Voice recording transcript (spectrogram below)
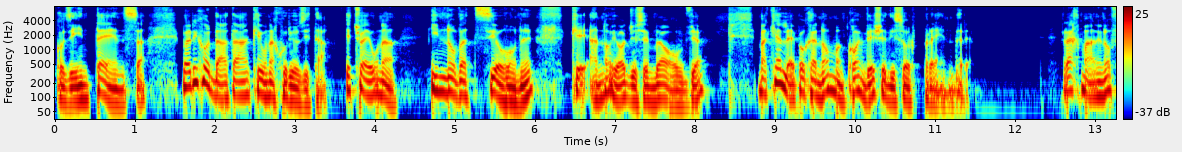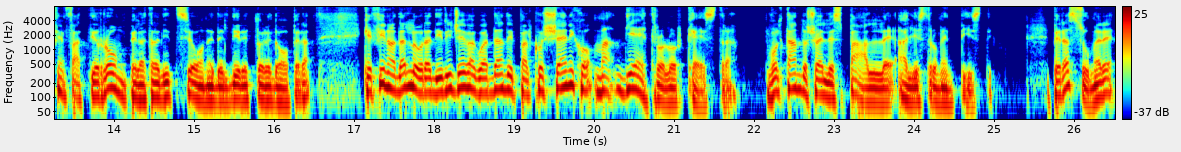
così intensa, va ricordata anche una curiosità, e cioè una innovazione che a noi oggi sembra ovvia, ma che all'epoca non mancò invece di sorprendere. Rachmaninoff infatti rompe la tradizione del direttore d'opera che fino ad allora dirigeva guardando il palcoscenico ma dietro l'orchestra voltando cioè le spalle agli strumentisti, per assumere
